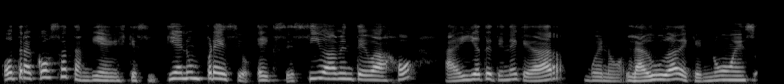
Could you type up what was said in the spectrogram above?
Otra cosa también es que si tiene un precio excesivamente bajo, ahí ya te tiene que dar, bueno, la duda de que no es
